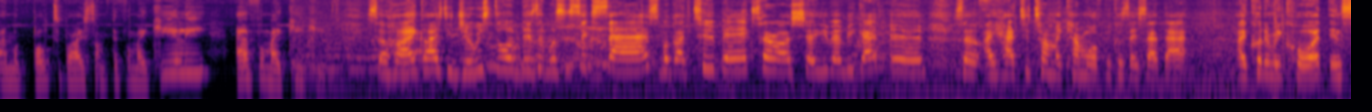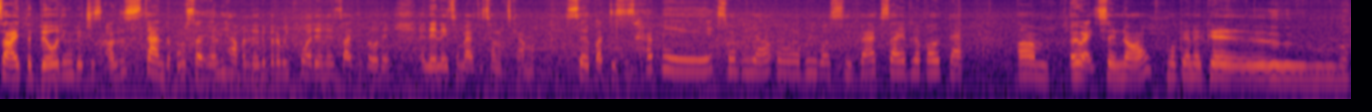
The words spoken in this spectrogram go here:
I'm about to buy something for my Keely and for my Kiki. So hi guys, the jewelry store visit was a success. We got two bags here. I'll show you when we get home. So I had to turn my camera off because they said that I couldn't record inside the building, which is understandable. So I only have a little bit of recording inside the building, and then they to turn off the camera. So, but this is her bags from E.R. Aubrey. Was super excited about that. Um, all right, so now we're gonna go.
